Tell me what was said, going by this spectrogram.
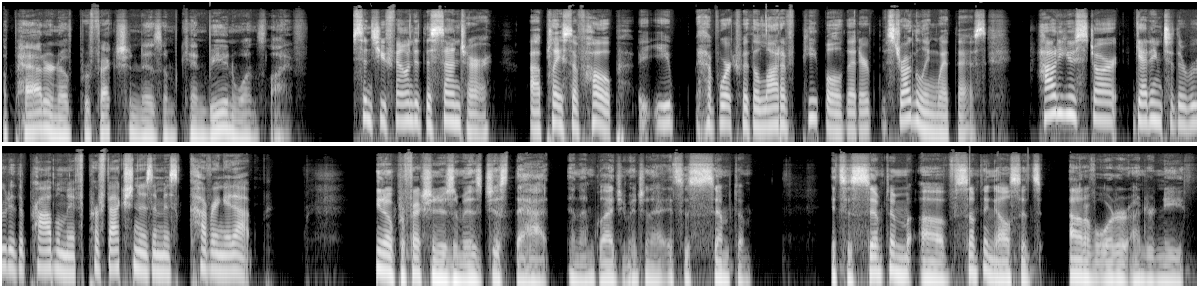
a pattern of perfectionism can be in one's life. Since you founded the center, a place of hope, you have worked with a lot of people that are struggling with this. How do you start getting to the root of the problem if perfectionism is covering it up? You know, perfectionism is just that. And I'm glad you mentioned that. It's a symptom. It's a symptom of something else that's out of order underneath.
